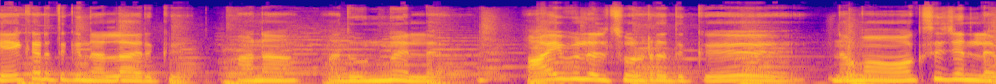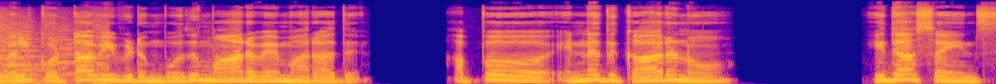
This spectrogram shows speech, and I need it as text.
கேட்கறதுக்கு நல்லா இருக்கு. ஆனால் அது உண்மை இல்லை. ஆய்வுகள் சொல்றதுக்கு நம்ம ஆக்சிஜன் லெவல் கொட்டாவி விடும்போது மாறவே மாறாது. அப்போ என்னது காரணம்? இதான் சயின்ஸ்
